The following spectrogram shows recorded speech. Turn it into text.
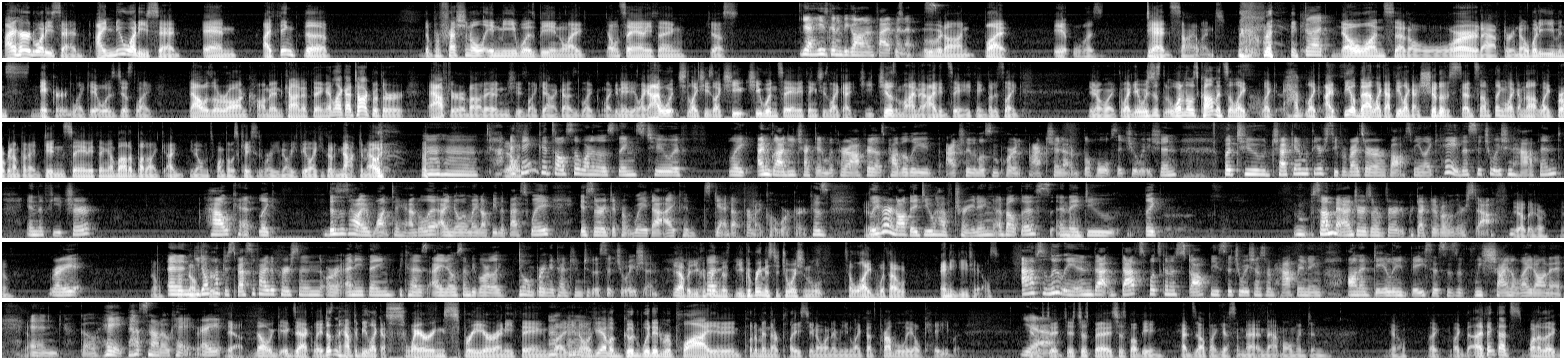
i heard what he said. I knew what he said. And i think the the professional in me was being like don't say anything. Just yeah, he's gonna be gone in five minutes. move it on. But it was dead silent. Like, Good. no one said a word after nobody even snickered. Like it was just like that was a wrong comment kind of thing. And like i talked with her after about it and she's like yeah guys like like an idiot like i would she, like she's like she she wouldn't say anything she's like I, she, she doesn't mind that i didn't say anything but it's like you know like like it was just one of those comments that like like have like i feel bad like i feel like i should have said something like i'm not like broken up that i didn't say anything about it but like i you know it's one of those cases where you know you feel like you could have knocked him out Mm-hmm. You know, I think it's also one of those things too. If like, I'm glad you checked in with her after. That's probably actually the most important action out of the whole situation. But to check in with your supervisor or boss, being like, "Hey, this situation happened. In the future, how can like this is how I want to handle it. I know it might not be the best way. Is there a different way that I could stand up for my coworker? Because believe it or not, they do have training about this, and they mm-hmm. do like some managers are very protective of their staff, yeah they are yeah right? No And you don't sure. have to specify the person or anything because I know some people are like, don't bring attention to this situation. Yeah, but you could But- bring the you could bring the situation to light without any details. Absolutely, and that that's what's going to stop these situations from happening on a daily basis is if we shine a light on it Yeah. and go, "Hey, that's not okay," right? Yeah, no, exactly. It doesn't have to be like a swearing spree or anything, but you know, if you have a good-witted reply eh, and put them in their place, you know what I mean. Like that's probably okay, but you know, Yeah. it's, it's just it's just about being heads up, I guess, in that in that moment, and you know, like like I think that's one of the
